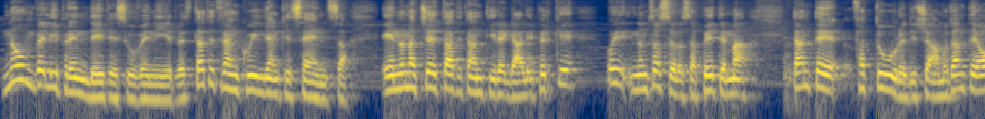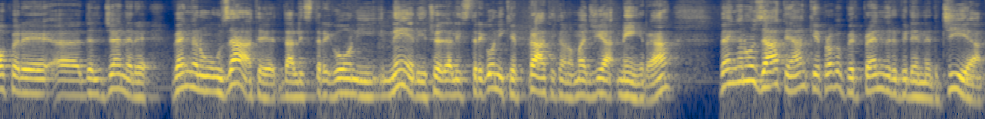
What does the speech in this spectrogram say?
non ve li prendete souvenir, state tranquilli anche senza e non accettate tanti regali perché voi non so se lo sapete ma tante fatture diciamo, tante opere eh, del genere vengono usate dagli stregoni neri, cioè dagli stregoni che praticano magia nera, vengono usate anche proprio per prendervi l'energia,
